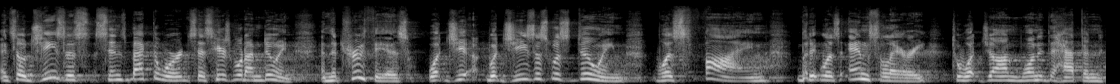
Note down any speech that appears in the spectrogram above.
And so Jesus sends back the word and says, Here's what I'm doing. And the truth is, what, Je- what Jesus was doing was fine, but it was ancillary to what John wanted to happen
